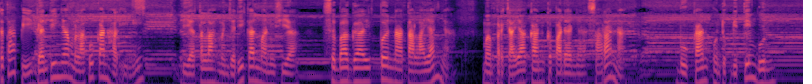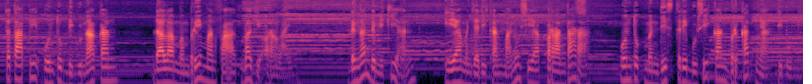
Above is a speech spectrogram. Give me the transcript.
Tetapi gantinya melakukan hal ini, Dia telah menjadikan manusia sebagai penata layannya, mempercayakan kepadanya sarana, bukan untuk ditimbun, tetapi untuk digunakan dalam memberi manfaat bagi orang lain. Dengan demikian, ia menjadikan manusia perantara untuk mendistribusikan berkatnya di bumi.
